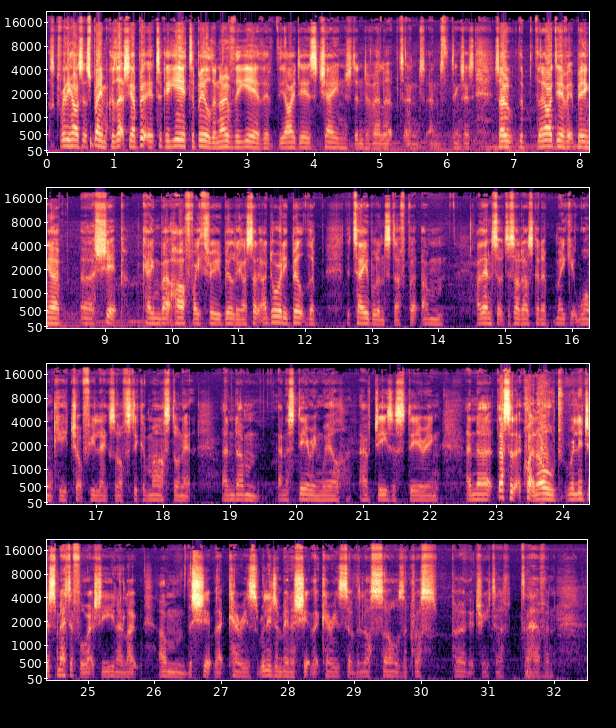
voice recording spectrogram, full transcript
it's really hard to explain because actually bu- it took a year to build, and over the year the the ideas changed and developed, and and things changed. So the the idea of it being a, a ship came about halfway through building. I started, I'd already built the the table and stuff, but um. I then sort of decided I was going to make it wonky, chop a few legs off, stick a mast on it, and um, and a steering wheel, have Jesus steering, and uh, that's a, quite an old religious metaphor, actually. You know, like um, the ship that carries religion being a ship that carries sort of the lost souls across purgatory to to heaven.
